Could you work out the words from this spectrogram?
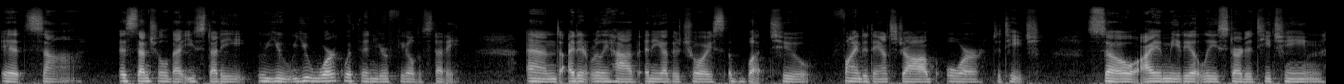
it's uh, essential that you study, you, you work within your field of study. And I didn't really have any other choice but to find a dance job or to teach. So I immediately started teaching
